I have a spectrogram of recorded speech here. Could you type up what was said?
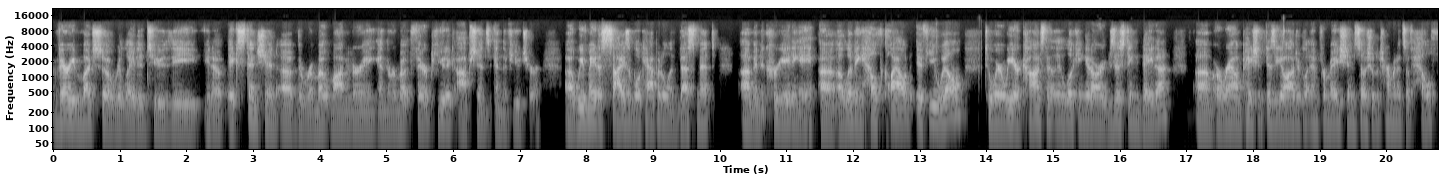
very much so related to the you know extension of the remote monitoring and the remote therapeutic options in the future. Uh, we've made a sizable capital investment um, into creating a, a living health cloud, if you will, to where we are constantly looking at our existing data um, around patient physiological information, social determinants of health.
